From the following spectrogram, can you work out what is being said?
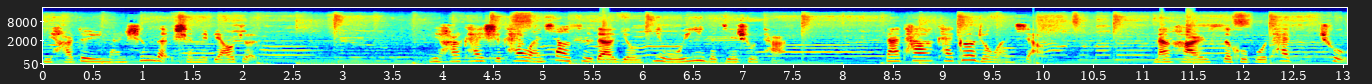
女孩对于男生的审美标准。女孩开始开玩笑似的有意无意的接触他，拿他开各种玩笑，男孩似乎不太抵触。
